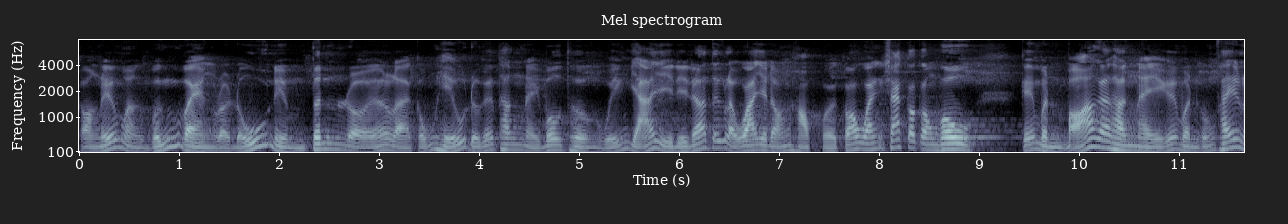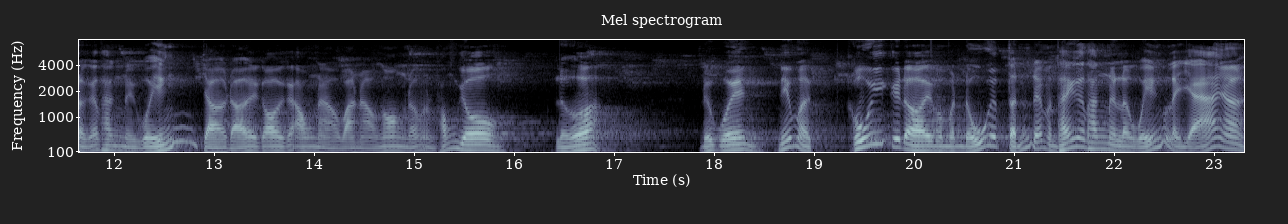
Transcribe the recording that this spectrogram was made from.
còn nếu mà vững vàng rồi đủ niềm tin rồi là cũng hiểu được cái thân này vô thường, quyển giả gì đi đó, tức là qua giai đoạn học rồi có quán sát, có công phu, cái mình bỏ cái thân này, cái mình cũng thấy là cái thân này quyển, chờ đợi coi cái ông nào, bà nào ngon nữa mình phóng vô, lựa, được quyền. Nếu mà cuối cái đời mà mình đủ cái tỉnh để mình thấy cái thân này là quyển là giả nha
